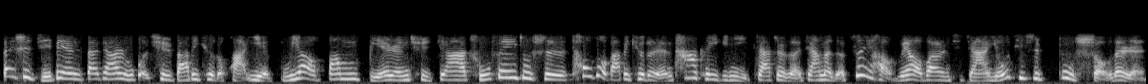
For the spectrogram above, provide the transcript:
但是即便大家如果去 barbecue。的话，也不要帮别人去加，除非就是操作 barbecue 的人，他可以给你加这个加那个，最好不要帮人去加，尤其是不熟的人，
